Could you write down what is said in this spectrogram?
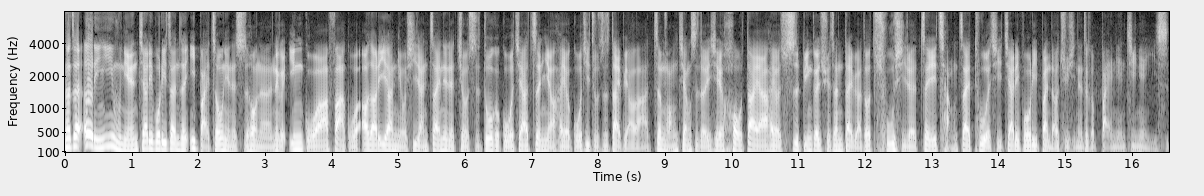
那在二零一五年加利波利战争一百周年的时候呢，那个英国啊、法国、澳大利亚、纽西兰在内的九十多个国家政要，还有国际组织代表啊、阵亡将士的一些后代啊，还有士兵跟学生代表都出席了这一场在土耳其加利波利半岛举行的这个百年纪念仪式。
